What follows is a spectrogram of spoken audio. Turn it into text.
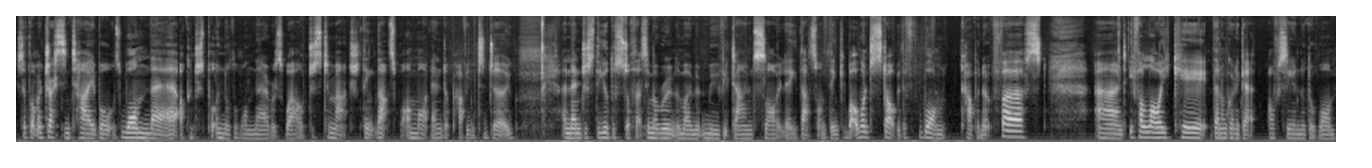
So i've got my dressing table there's one there i can just put another one there as well just to match. I think that's what i might end up having to do. And then just the other stuff that's in my room at the moment move it down slightly. That's what i'm thinking. But i want to start with the one cabinet first. And if i like it then i'm going to get obviously another one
